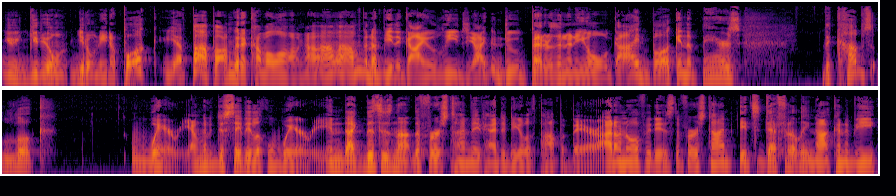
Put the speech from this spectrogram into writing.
You, you, don't, you don't need a book. Yeah, Papa, I'm going to come along. I, I'm going to be the guy who leads you. I can do better than any old guidebook. And the bears, the cubs look wary. I'm going to just say they look wary. And like this is not the first time they've had to deal with Papa Bear. I don't know if it is the first time. It's definitely not going to be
